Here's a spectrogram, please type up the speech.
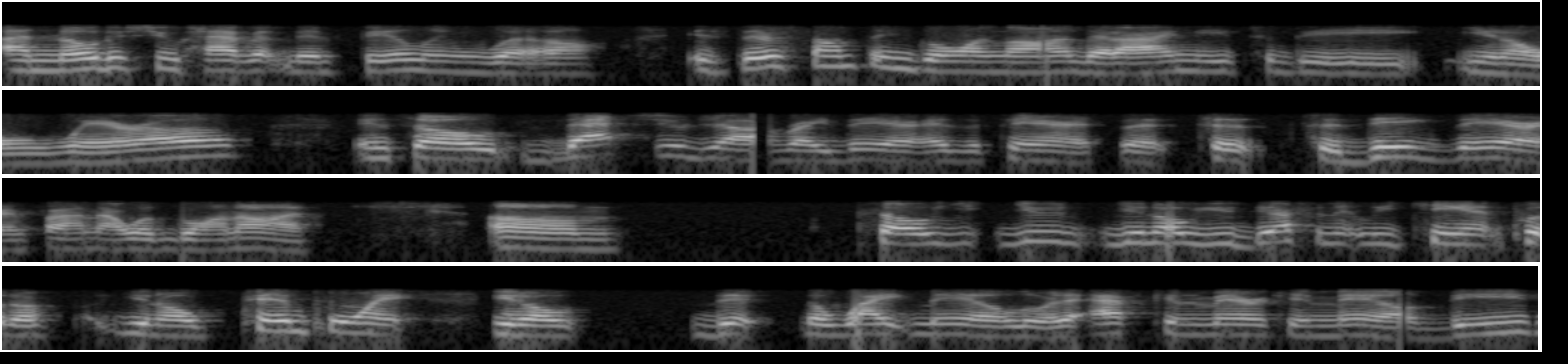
I notice you haven't been feeling well. Is there something going on that I need to be, you know, aware of? And so that's your job right there as a parent to to, to dig there and find out what's going on. Um, so you, you you know you definitely can't put a you know pinpoint you know the the white male or the African American male. These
